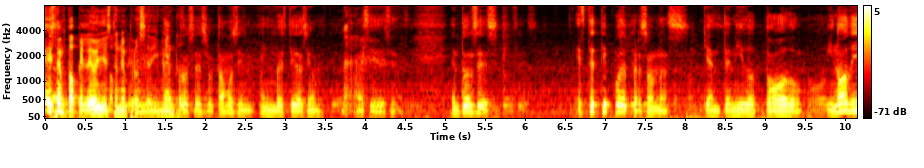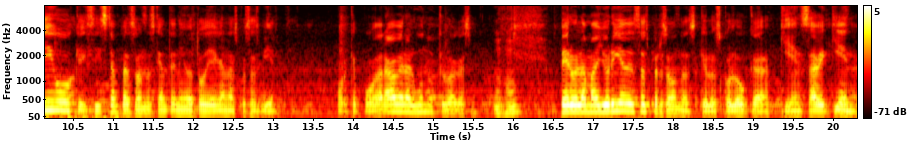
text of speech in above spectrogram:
está en papeleo y están en procedimiento. en proceso, estamos en, investigación, así dicen. Entonces, este tipo de personas que han tenido todo, Y no digo que existan personas que han tenido todo y hagan las cosas bien, porque podrá haber alguno que lo haga así. Pero la mayoría de estas personas que los coloca, quién sabe quién,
